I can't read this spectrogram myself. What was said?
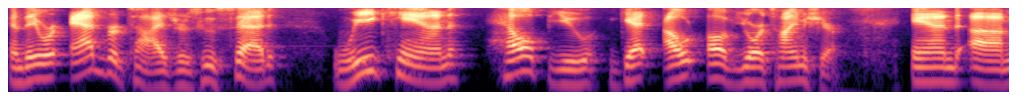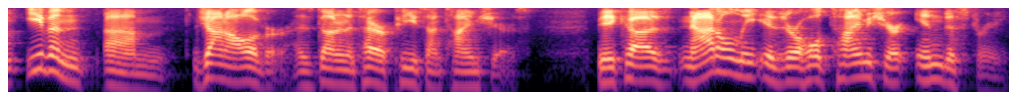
and they were advertisers who said, We can help you get out of your timeshare. And um, even um, John Oliver has done an entire piece on timeshares because not only is there a whole timeshare industry,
